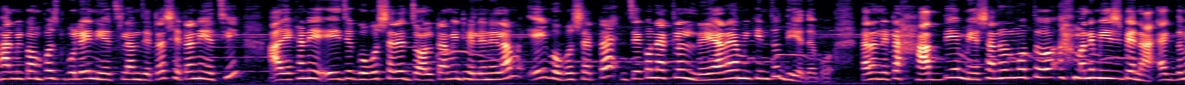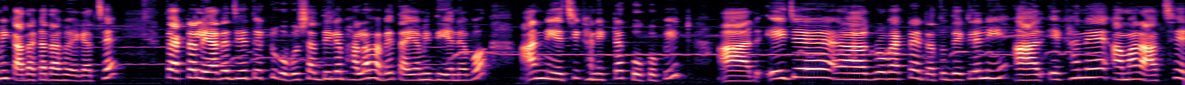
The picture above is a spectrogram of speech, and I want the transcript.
ভার্মি কম্পোস্ট বলেই নিয়েছিলাম যেটা, সেটা নিয়েছি। আর এখানে এই যে গোবর সারের জলটা আমি ঢেলে নিলাম, এই গোবর সারটা যে কোনো একটা লেয়ারে আমি কিন্তু দিয়ে দেব। কারণ এটা হাত দিয়ে মেশানোর মতো মানে মিশবে না, একদমই কাদা কাদা হয়ে গেছে। তো একটা লেয়ারে যেহেতু একটু গোবর সার দিলে ভালো হবে, তাই আমি দিয়ে নেব। আর নিয়েছি খানিকটা কোকোপিট আর এই যে গ্রো ব্যাগটা, এটা তো দেখলেনি আর এখানে আমার আছে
